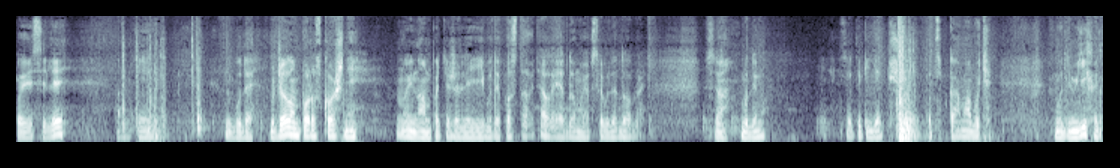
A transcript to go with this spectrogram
повеселей. Там і буде бджолам порозкошній, ну і нам потяжелее її буде поставити, але я думаю, все буде добре. Все, будемо. Все-таки дід пішов по цепка, мабуть. Будемо їхати.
